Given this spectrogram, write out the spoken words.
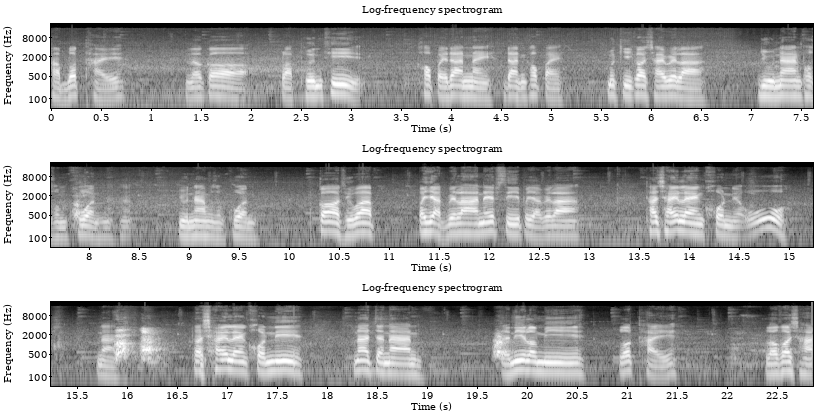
ขับรถไถ แล้วก็ปรับพื้นที่เข้าไปด้านในดันเข้าไป เมื่อกี้ก็ใช้เวลาอยู่นานพอสมควรนะฮะอยู่นานพอสมควร ก็ถือว่าประหยัดเวลาใน FC ประหยัดเวลา ถ้าใช้แรงคนเนี่ยโอ้นานถ้าใช้แรงคนนี่น่าจะนาน แต่นี่เรามีรถไถ เราก็ใช้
